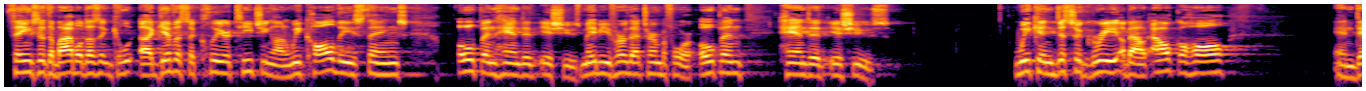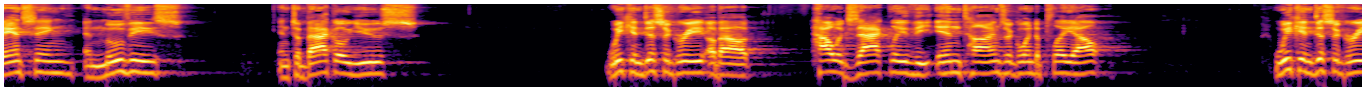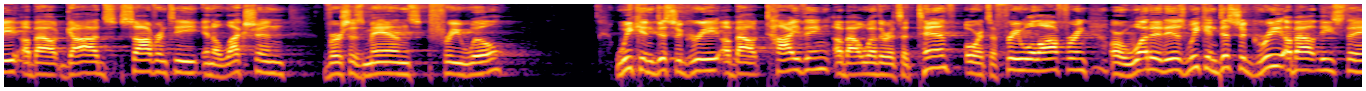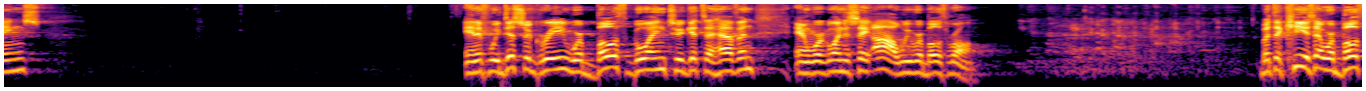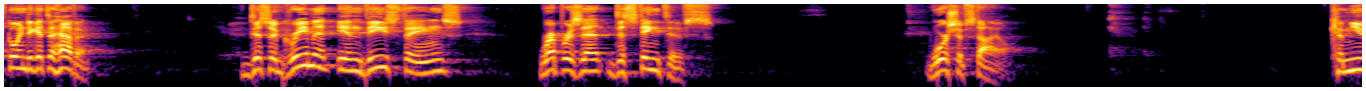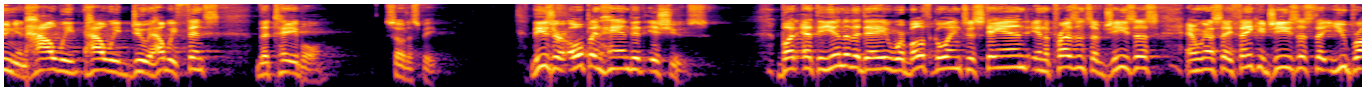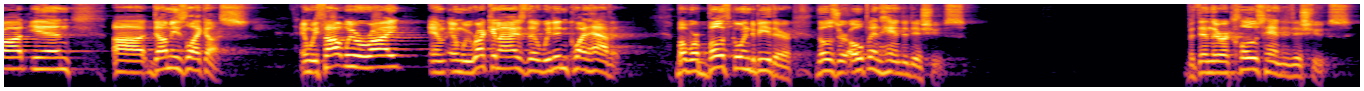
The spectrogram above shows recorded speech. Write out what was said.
things that the Bible doesn't uh, give us a clear teaching on. We call these things open handed issues. Maybe you've heard that term before open handed issues. We can disagree about alcohol and dancing and movies and tobacco use. We can disagree about how exactly the end times are going to play out. We can disagree about God's sovereignty in election versus man's free will. We can disagree about tithing, about whether it's a tenth or it's a free will offering or what it is. We can disagree about these things. And if we disagree, we're both going to get to heaven and we're going to say, ah, we were both wrong. but the key is that we're both going to get to heaven. Disagreement in these things represent distinctives, worship style, communion, how we, how we do it, how we fence the table, so to speak. These are open handed issues. But at the end of the day, we're both going to stand in the presence of Jesus and we're going to say, Thank you, Jesus, that you brought in uh, dummies like us. And we thought we were right, and, and we recognized that we didn't quite have it, but we're both going to be there. Those are open handed issues. But then there are closed handed issues.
